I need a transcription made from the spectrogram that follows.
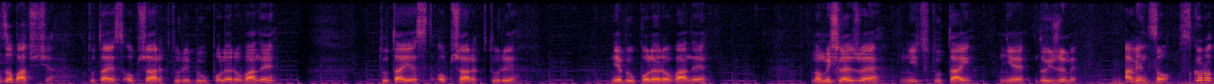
Zobaczcie, tutaj jest obszar, który był polerowany. Tutaj jest obszar, który nie był polerowany. No myślę, że nic tutaj nie dojrzymy. A więc co, skoro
